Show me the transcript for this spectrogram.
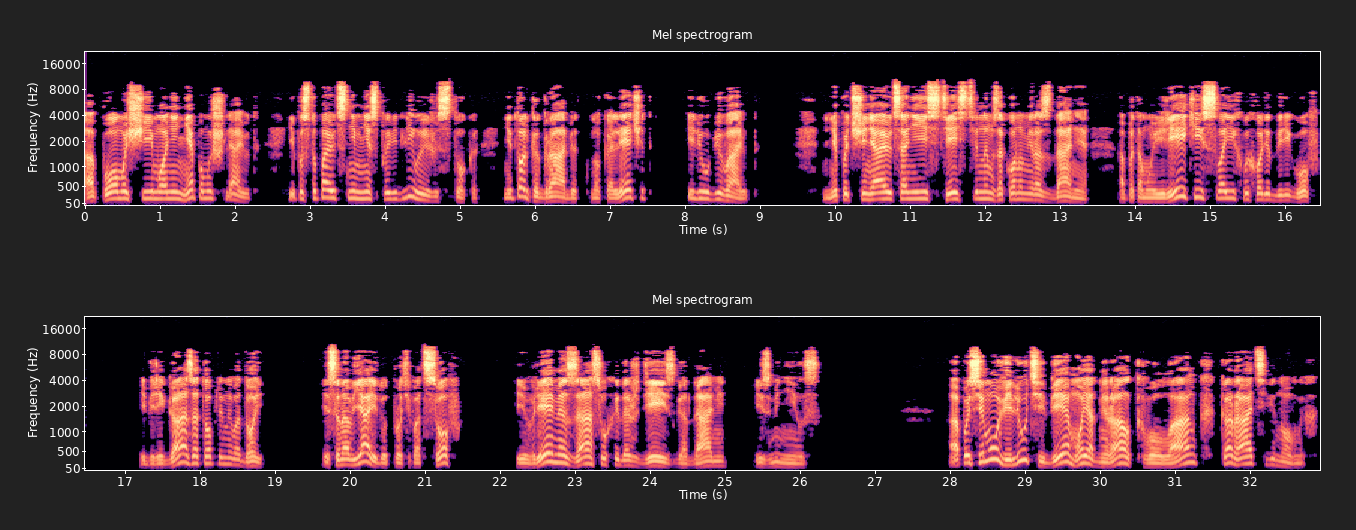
О помощи ему они не помышляют и поступают с ним несправедливо и жестоко, не только грабят, но калечат или убивают. Не подчиняются они естественным законам мироздания, а потому и реки из своих выходят берегов, и берега затоплены водой, и сыновья идут против отцов, и время засух и дождей с годами изменилось. А посему велю тебе, мой адмирал Кволанг, карать виновных.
